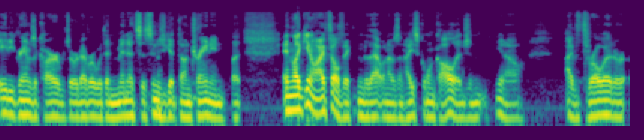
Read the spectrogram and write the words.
80 grams of carbs or whatever within minutes as soon as you get done training. But and like you know, I fell victim to that when I was in high school and college, and you know. I'd throw it or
